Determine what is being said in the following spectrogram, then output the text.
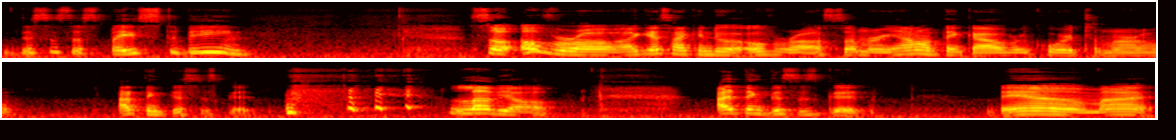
this is the space to be. So overall, I guess I can do an overall summary. I don't think I'll record tomorrow. I think this is good. Love y'all. I think this is good. Damn, my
